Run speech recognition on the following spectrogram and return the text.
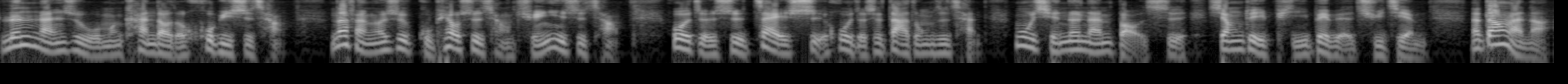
仍然是我们看到的货币市场，那反而是股票市场、权益市场，或者是债市，或者是大宗资产，目前仍然保持相对疲惫的区间。那当然了，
